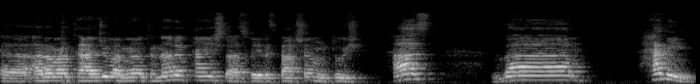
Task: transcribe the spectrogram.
اه، علامت تعجب هم یادتون نره پنج تا از فهرست پخشمون توش هست. و همین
